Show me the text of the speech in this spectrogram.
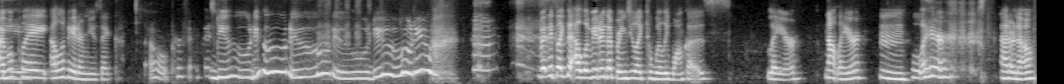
I will play elevator music. oh perfect Do do do do do do. but it's like the elevator that brings you like to Willy Wonka's layer, not layer. Hmm. Layer. I don't know.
